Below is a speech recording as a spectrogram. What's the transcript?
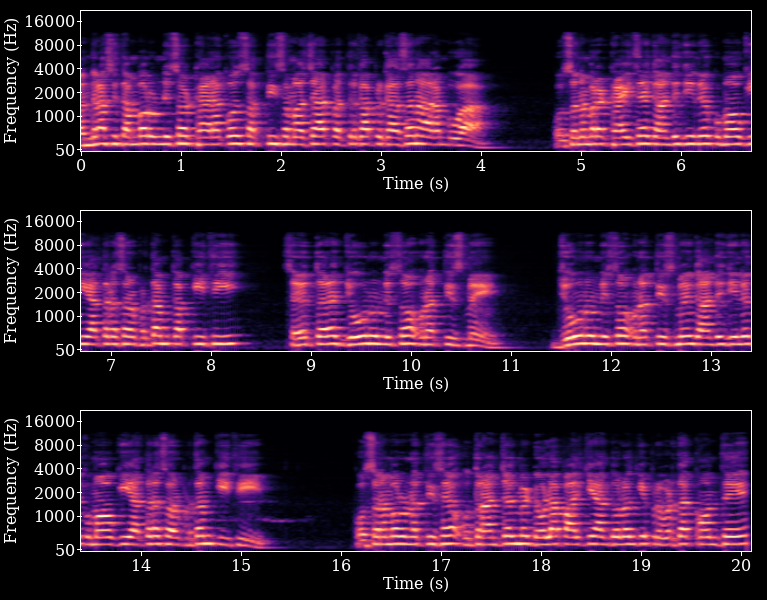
पंद्रह सितंबर 1918 को शक्ति समाचार पत्र का प्रकाशन आरंभ हुआ। क्वेश्चन नंबर अट्ठाईस है, गांधी जी ने कुमाऊं की यात्रा सर्वप्रथम कब की थी? सही उत्तर है, जून उन्नीस सौ उनतीस में। जून उन्नीस सौ उनतीस में गांधी जी ने कुमाऊं की यात्रा सर्वप्रथम की थी। क्वेश्चन नंबर उनतीस है, उत्तरांचल में डोला पालकी आंदोलन के प्रवर्तक कौन थे?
